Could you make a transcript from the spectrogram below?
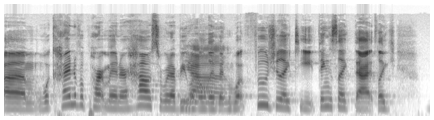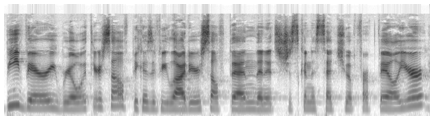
um, what kind of apartment or house or whatever you want to live in, what food you like to eat, things like that. Like, be very real with yourself because if you lie to yourself then, then it's just going to set you up for failure.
